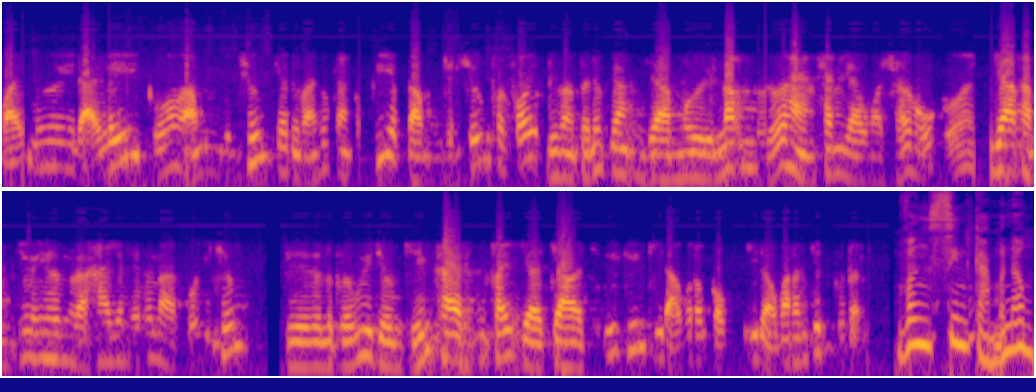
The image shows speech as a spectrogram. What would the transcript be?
70 đại lý của ông Vĩnh Sướng cho địa bàn Sóc Trăng ký hợp đồng Vĩnh Sướng phân phối địa bàn tỉnh Sóc Trăng và 15 cửa hàng xăng dầu mà sở hữu của Gia Thành với Mỹ Hưng là hai doanh nghiệp đó là của Vĩnh Sướng thì lực lượng thị trường triển khai thì cũng phải giờ chờ ý kiến chỉ đạo của tổng cục chỉ đạo 3 tháng 9 của tỉnh. Vâng, xin cảm ơn ông.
